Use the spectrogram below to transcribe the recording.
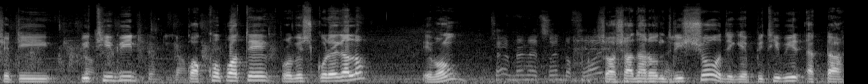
সেটি পৃথিবীর কক্ষপথে প্রবেশ করে গেল এবং অসাধারণ দৃশ্য, ওদিকে পৃথিবীর একটা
